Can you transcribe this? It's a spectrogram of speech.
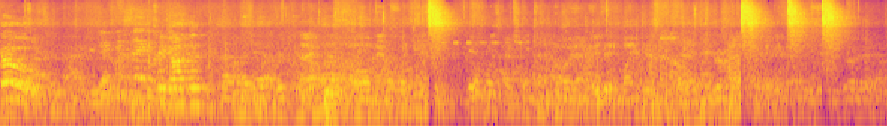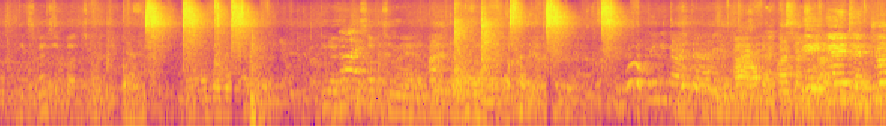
Go! Hey, Jonathan. Oh, man. It's expensive, but it's worth it. Dude, I hooked this up to. Uh, Ed and Joe.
